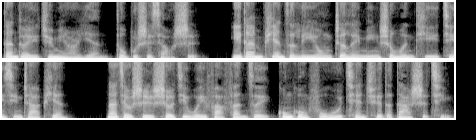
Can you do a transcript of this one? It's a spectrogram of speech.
但对居民而言都不是小事。一旦骗子利用这类民生问题进行诈骗，那就是涉及违法犯罪、公共服务欠缺的大事情。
